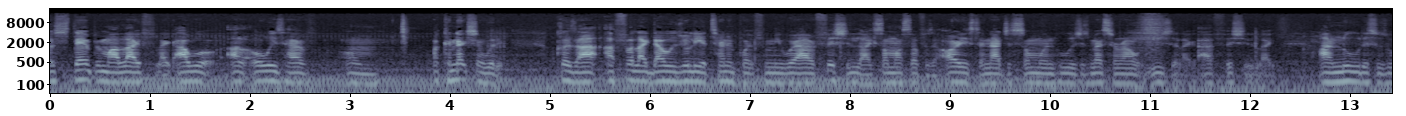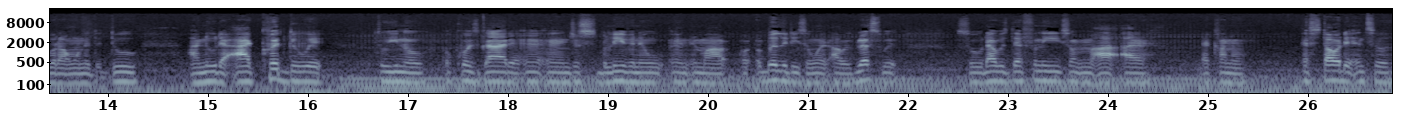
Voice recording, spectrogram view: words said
a stamp in my life. Like I will, I'll always have um a connection with it, cause I I feel like that was really a turning point for me where I officially like saw myself as an artist and not just someone who was just messing around with music. Like I officially like I knew this was what I wanted to do. I knew that I could do it through you know of course God and, and just believing in, in in my abilities and what I was blessed with. So that was definitely something I, I that kind of installed it into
